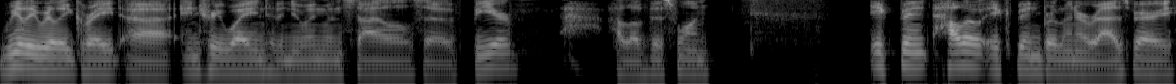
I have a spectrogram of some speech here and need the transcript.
Really, really great uh, entryway into the New England styles of beer. Ah, I love this one. Ich bin, Hallo, ich bin Berliner Raspberry.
